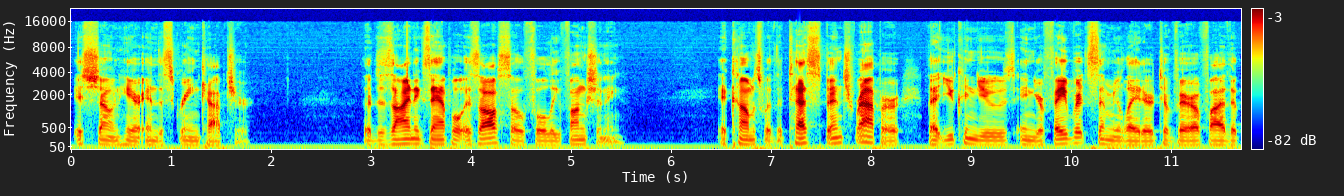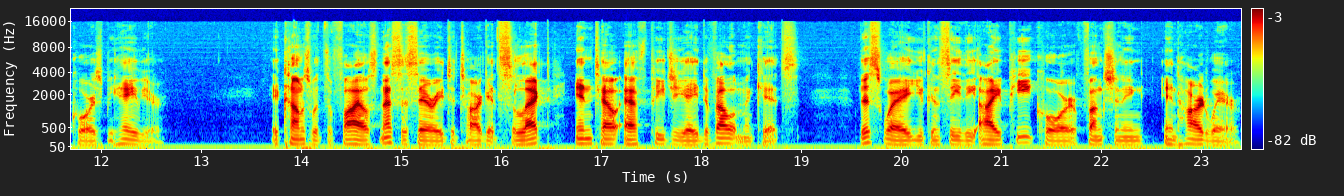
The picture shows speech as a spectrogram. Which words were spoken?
is shown here in the screen capture. The design example is also fully functioning. It comes with a test bench wrapper that you can use in your favorite simulator to verify the core's behavior. It comes with the files necessary to target select Intel FPGA development kits. This way you can see the IP core functioning in hardware.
